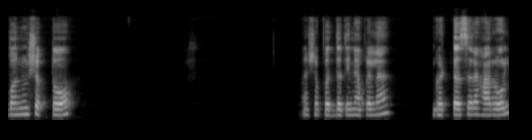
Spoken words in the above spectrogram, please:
बनवू शकतो. अशा पद्धतीने आपल्याला घट्टसर हा रोल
